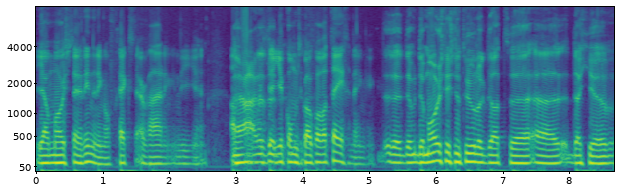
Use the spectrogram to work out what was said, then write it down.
jouw mooiste herinnering of gekste ervaring in die ja, je, je, komt natuurlijk ook wel wat tegen, denk ik. De, de, de mooiste is natuurlijk dat, uh, dat je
